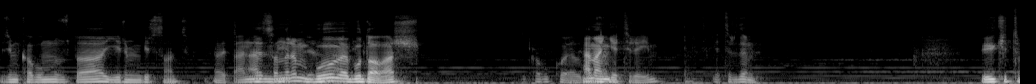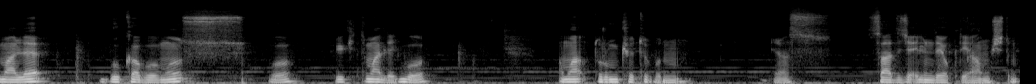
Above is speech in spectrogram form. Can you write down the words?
Bizim kabuğumuz da 21 santim. Evet. Bende en sanırım bu ve bu da var. Bir kabuk koyalım. Hemen ya. getireyim. Getirdim. Büyük ihtimalle bu kabuğumuz bu. Büyük ihtimal değil bu. Ama durum kötü bunun. Biraz sadece elimde yok diye almıştım.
